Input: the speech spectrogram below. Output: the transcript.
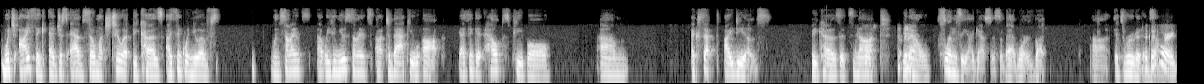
which I think Ed just adds so much to it because I think when you have, when science, uh, when you can use science uh, to back you up, I think it helps people um, accept ideas because it's not, you know, flimsy, I guess is a bad word, but uh, it's rooted it's in a good something. word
